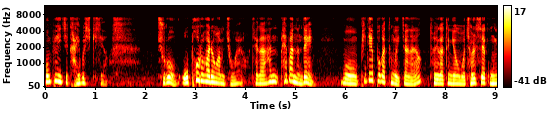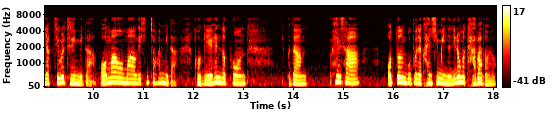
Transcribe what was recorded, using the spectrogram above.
홈페이지 가입을 시키세요. 주로 오퍼를 활용하면 좋아요. 제가 한, 해봤는데, 뭐, PDF 같은 거 있잖아요. 저희 같은 경우 뭐 절세 공략집을 드립니다. 어마어마하게 신청합니다. 거기에 핸드폰, 그 다음 회사, 어떤 부분에 관심이 있는 이런 거 다 받아요.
